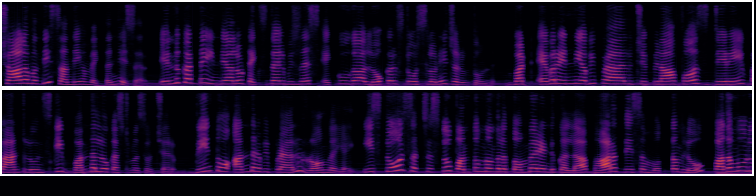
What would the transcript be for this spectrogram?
చాలా మంది సందేహం వ్యక్తం చేశారు. ఎందుకంటే ఇండియాలో టెక్స్టైల్ బిజినెస్ ఎక్కువగా లోకల్ స్టోర్స్లోనే జరుగుతోంది. బట్ ఎవరు ఎన్ని అభిప్రాయాలు చెప్పినా ఫస్ట్ డేనే ప్యాంటలూన్స్కి వందల్లో కస్టమర్స్ వచ్చారు. దీంతో అందరి అభిప్రాయాలు రాంగ్ అయ్యాయి. ఈ స్టోర్ సక్సెస్తో పంతొమ్మిది వందల తొంభై రెండు కల్లా భారతదేశం మొత్తంలో పదమూడు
